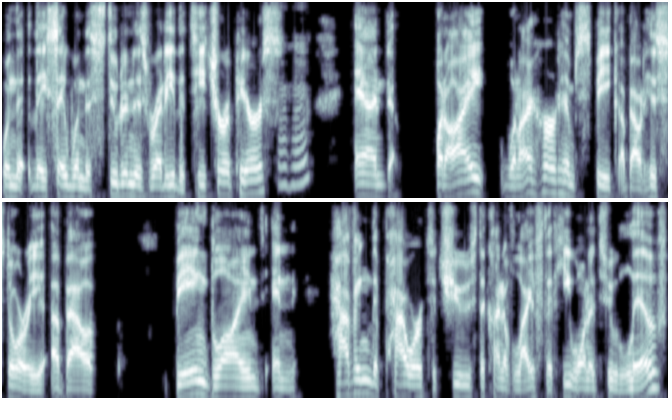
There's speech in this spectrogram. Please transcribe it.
when the, they say when the student is ready, the teacher appears. Mm-hmm. And but I, when I heard him speak about his story about being blind and having the power to choose the kind of life that he wanted to live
